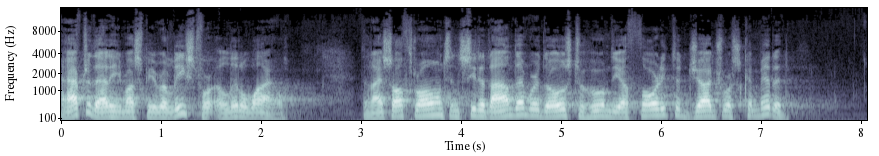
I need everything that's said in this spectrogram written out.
After that, he must be released for a little while. Then I saw thrones, and seated on them were those to whom the authority to judge was committed.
